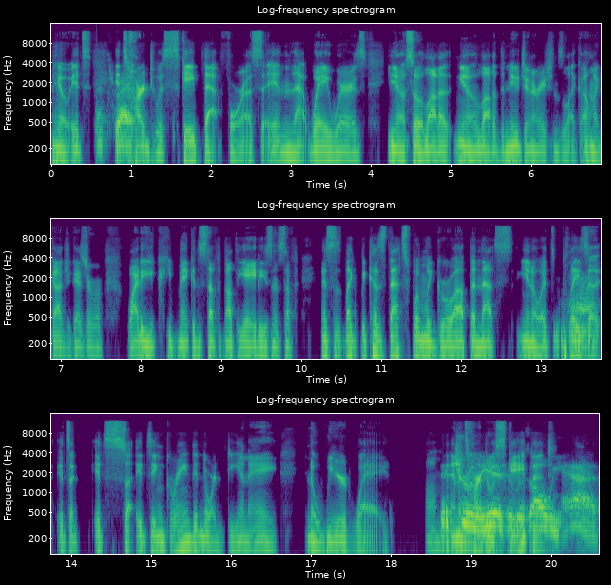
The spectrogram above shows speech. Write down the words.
you know, it's right. it's hard to escape that for us in that way. Whereas, you know, so a lot of you know a lot of the new generations are like, oh my god, you guys are why do you keep making stuff about the '80s and stuff? And it's like because that's when we grew up, and that's you know, it plays yeah. a it's a it's it's ingrained into our DNA in a weird way. Um, it and it's hard to is. escape it. Was all we had.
